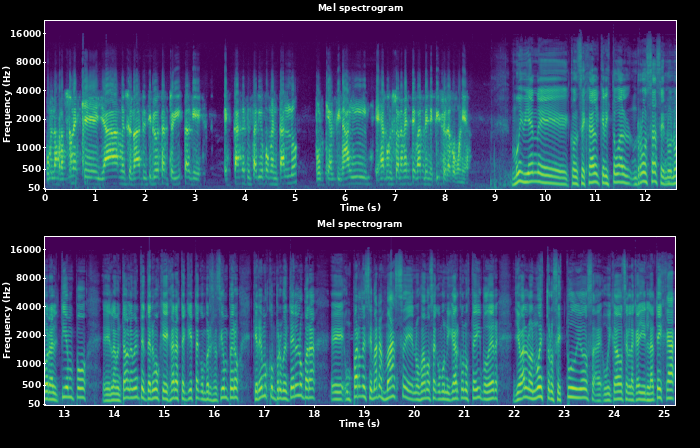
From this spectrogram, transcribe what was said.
por las razones que ya mencionaba al principio de esta entrevista, que es tan necesario fomentarlo porque al final es algo que solamente va en beneficio de la comunidad. Muy bien, eh, concejal Cristóbal Rosas, en honor al tiempo. Eh, lamentablemente tenemos que dejar hasta aquí esta conversación, pero queremos comprometerlo para eh, un par de semanas más. nos vamos a comunicar con usted y poder llevarlo a nuestros estudios ubicados en la calle Isla Teja,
